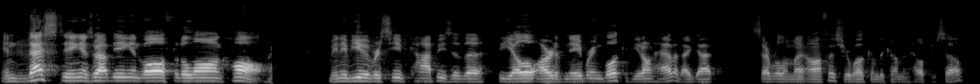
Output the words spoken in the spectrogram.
Investing is about being involved for the long haul. Many of you have received copies of the, the Yellow Art of Neighboring book. If you don't have it, I got several in my office. You're welcome to come and help yourself.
